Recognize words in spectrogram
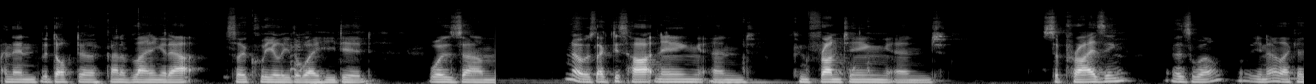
and then the doctor kind of laying it out so clearly the way he did was, um, no, it was like disheartening and confronting and surprising as well. You know, like I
